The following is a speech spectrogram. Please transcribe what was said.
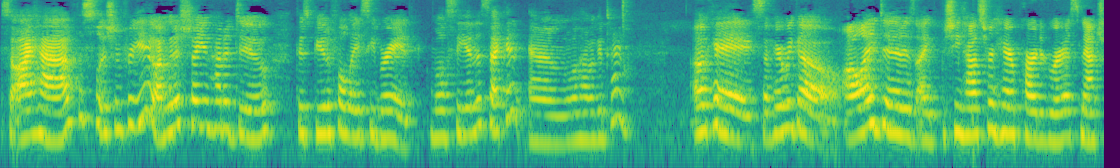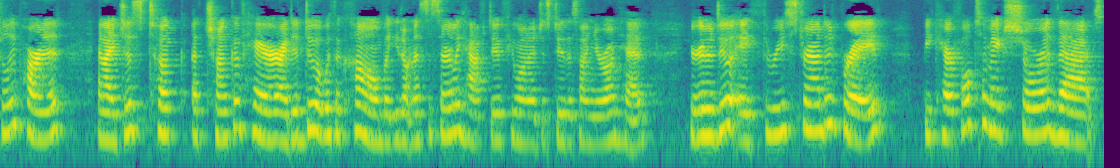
So I have the solution for you. I'm going to show you how to do this beautiful lacy braid. We'll see you in a second and we'll have a good time. Okay, so here we go. All I did is I she has her hair parted where it's naturally parted, and I just took a chunk of hair. I did do it with a comb, but you don't necessarily have to if you want to just do this on your own head. You're going to do a three-stranded braid. Be careful to make sure that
